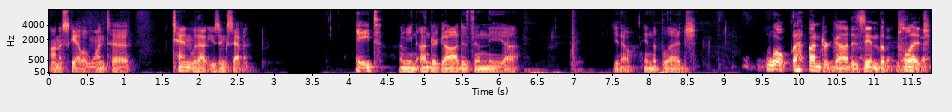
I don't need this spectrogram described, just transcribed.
on a scale of one to 10 without using seven? Eight. I mean, under God is in the, uh, you know, in the pledge. Well, under God is in the pledge.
